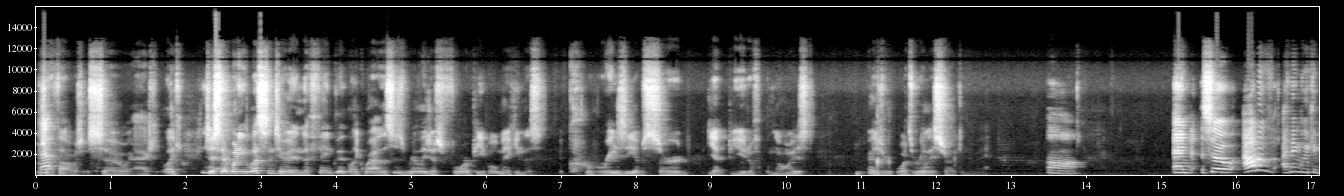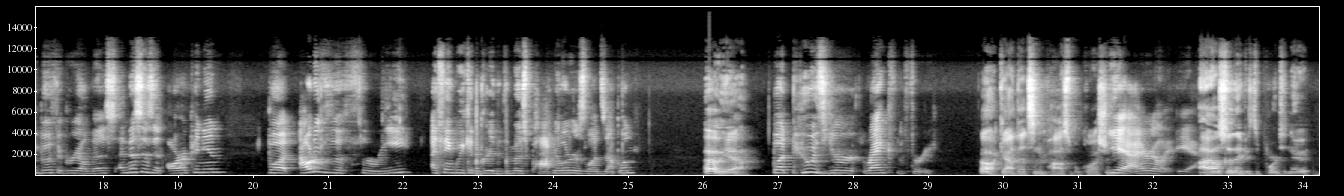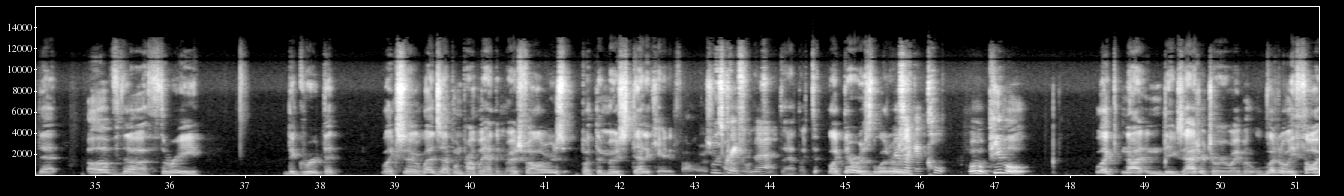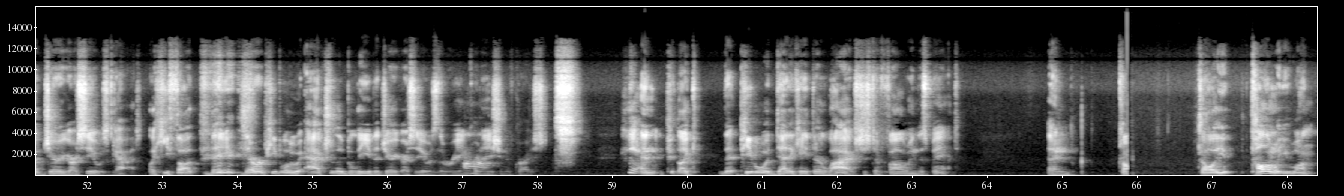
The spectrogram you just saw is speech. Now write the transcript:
Which I thought was just so accurate. Like, just that when you listen to it and to think that, like, wow, this is really just four people making this crazy, absurd, yet beautiful noise is what's really striking to me. Uh, and so, out of, I think we can both agree on this, and this isn't our opinion, but out of the three, I think we can agree that the most popular is Led Zeppelin. Oh, yeah. But who is your rank the three? Oh, God, that's an impossible question. Yeah, I really, yeah. I also think it's important to note that of the three, the group that, like, so Led Zeppelin probably had the most followers, but the most dedicated followers Was Grateful Dead. Like, th- like there was literally There's like a cult. Well, people, like, not in the exaggeratory way, but literally thought Jerry Garcia was God. Like, he thought they. there were people who actually believed that Jerry Garcia was the reincarnation of Christ. Yeah. And, p- like, that people would dedicate their lives just to following this band. And call, call you call them what you want.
